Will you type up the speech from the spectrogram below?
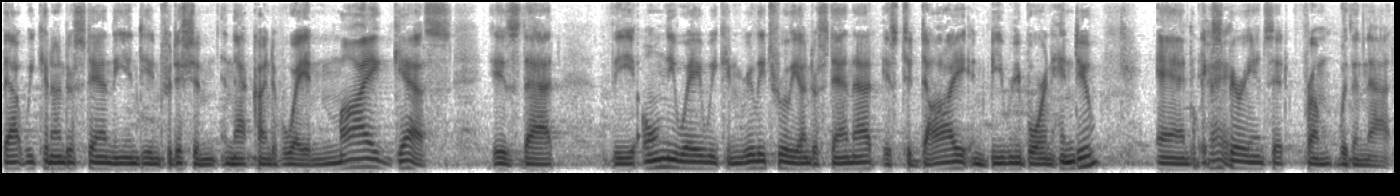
that we can understand the Indian tradition in that kind of way. And my guess is that the only way we can really truly understand that is to die and be reborn Hindu and okay. experience it from within that.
